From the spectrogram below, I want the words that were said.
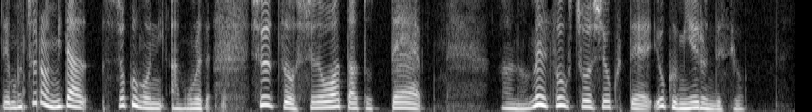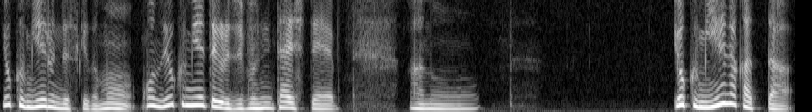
でもちろん見た直後にあごめんなさい手術をし終わった後ってあの目すごく調子よくてよく見えるんですよ。よく見えるんですけども今度よく見えてくる自分に対してあのよく見えなかった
